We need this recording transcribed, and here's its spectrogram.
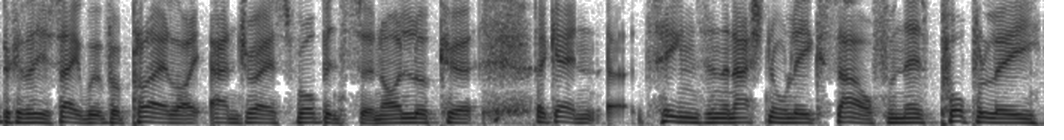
because as you say, with a player like Andreas Robinson, I look at again uh, teams in the National League South, and there's probably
